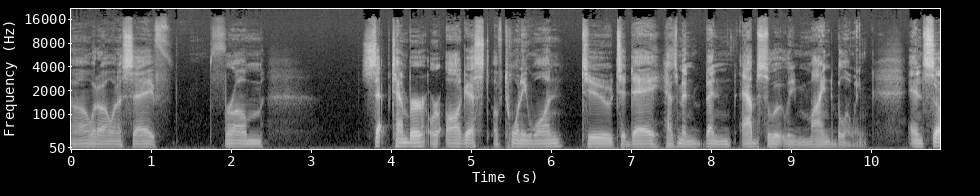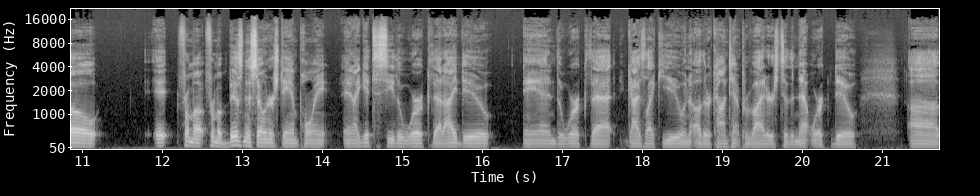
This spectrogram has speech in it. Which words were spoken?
uh, what do I want to say, f- from September or August of 21 to today has been been absolutely mind blowing, and so it from a from a business owner standpoint, and I get to see the work that I do and the work that guys like you and other content providers to the network do, uh,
